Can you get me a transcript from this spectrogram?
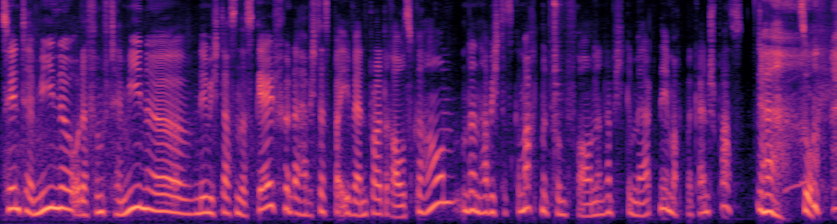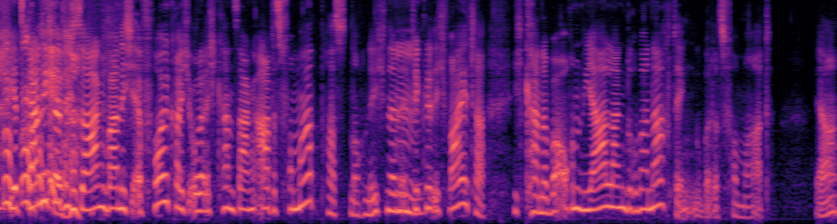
zehn Termine oder fünf Termine, nehme ich das und das Geld für. Und dann habe ich das bei Eventbrite rausgehauen und dann habe ich das gemacht mit fünf Frauen. Dann habe ich gemerkt, nee, macht mir keinen Spaß. So, jetzt kann ich natürlich sagen, war nicht erfolgreich oder ich kann sagen, ah, das Format passt noch nicht und dann entwickle ich weiter. Ich kann aber auch ein Jahr lang drüber nachdenken über das Format. Ja,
